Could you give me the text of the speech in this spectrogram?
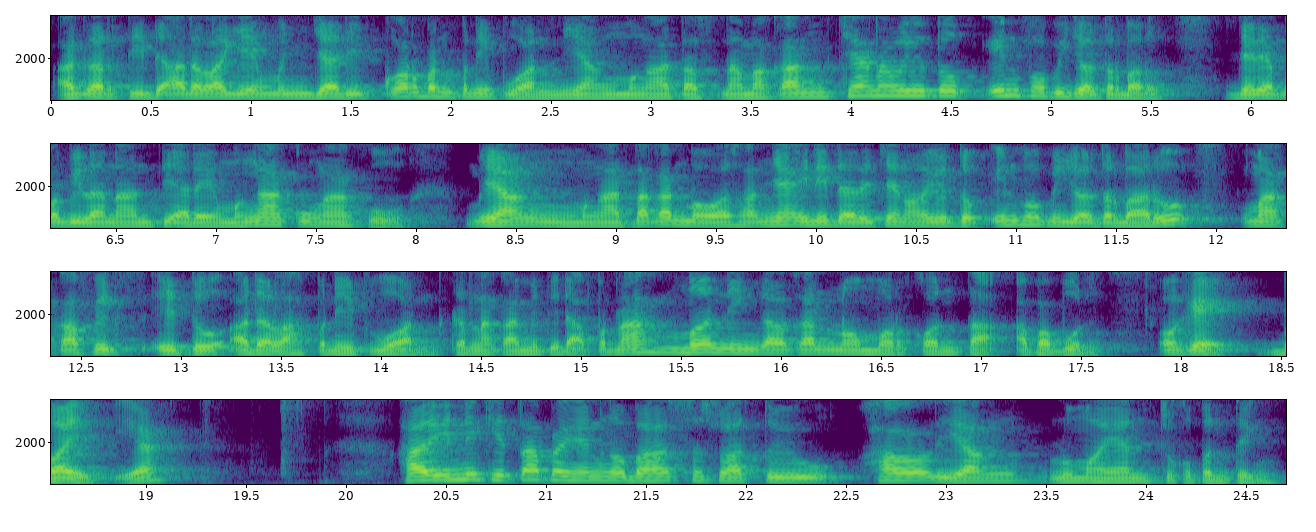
agar tidak ada lagi yang menjadi korban penipuan yang mengatasnamakan channel YouTube info pinjol terbaru. Jadi apabila nanti ada yang mengaku-ngaku yang mengatakan bahwasannya ini dari channel YouTube info pinjol terbaru, maka fix itu adalah penipuan karena kami tidak pernah meninggalkan nomor kontak apa pun. Oke, baik ya. Hari ini kita pengen ngebahas sesuatu hal yang lumayan cukup penting.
